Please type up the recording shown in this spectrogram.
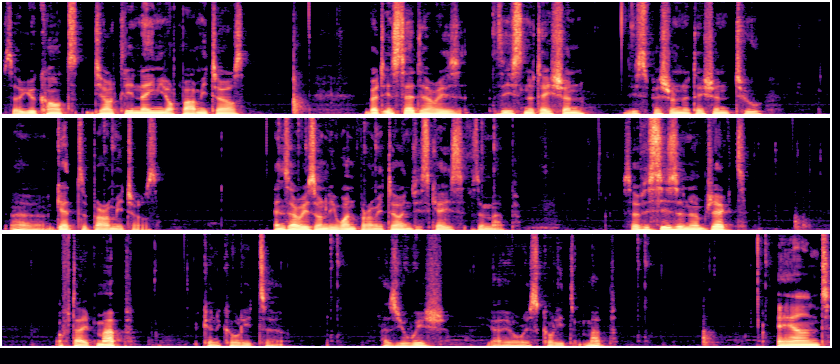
so you can't directly name your parameters, but instead there is this notation, this special notation to uh, get the parameters. And there is only one parameter in this case, the map. So this is an object of type map. You can call it uh, as you wish. I always call it map and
